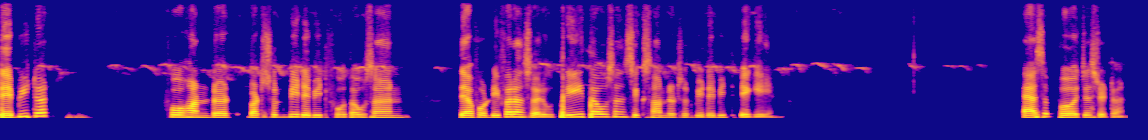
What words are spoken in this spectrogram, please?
debited 400 but should be debit 4000. Therefore, difference value 3600 should be debit again as a purchase return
